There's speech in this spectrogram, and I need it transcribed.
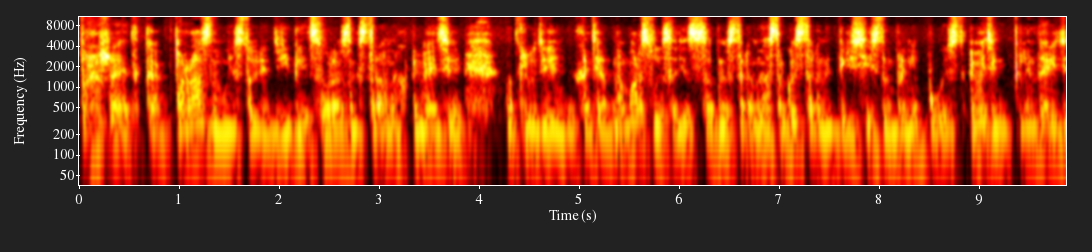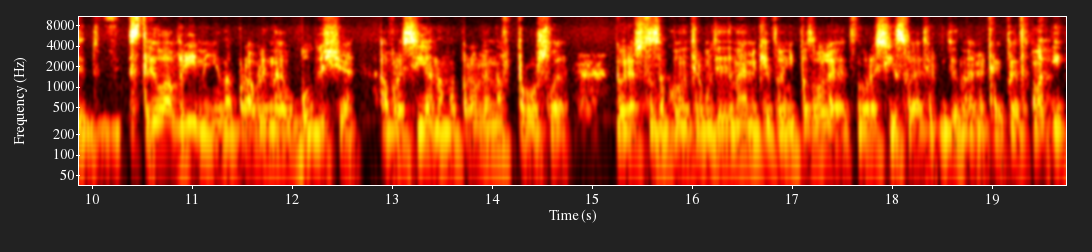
поражает, как по-разному история двигается в разных странах. Понимаете, вот люди хотят на Марс высадиться, с одной стороны, а с другой стороны пересесть на бронепоезд. Понимаете, календарь, стрела времени, направленная в будущее, а в России она направлена в прошлое. Говорят, что законы термодинамики этого не позволяют. Но у России своя термодинамика, и поэтому они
